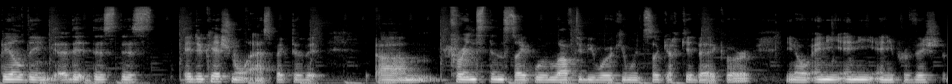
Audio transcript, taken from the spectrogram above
building uh, this this educational aspect of it. Um, for instance, like we'd love to be working with Soccer Quebec or you know any any any provincial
